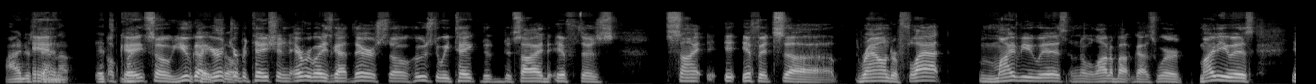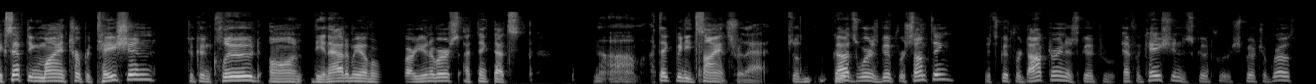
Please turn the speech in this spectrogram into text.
I understand and, that. It's, okay, so you've got okay, your so, interpretation. Everybody's got theirs. So whose do we take to decide if there's sign if it's uh, round or flat? My view is, I know a lot about God's word. My view is accepting my interpretation to conclude on the anatomy of our universe. I think that's, um, I think we need science for that. So God's word is good for something. It's good for doctrine. It's good for edification. It's good for spiritual growth.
